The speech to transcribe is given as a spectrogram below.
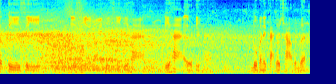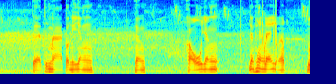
สักตีสี่ตีสี่หน่อยตีสี่ตีห้าตีห้าเออตีห้าดูบรรยากาศเช้าๆเพื่อนๆ แต่ทุ่งนาตอนนี้ยังยังเขายังยังแห้งแล้งอยู่นะครับ ดู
